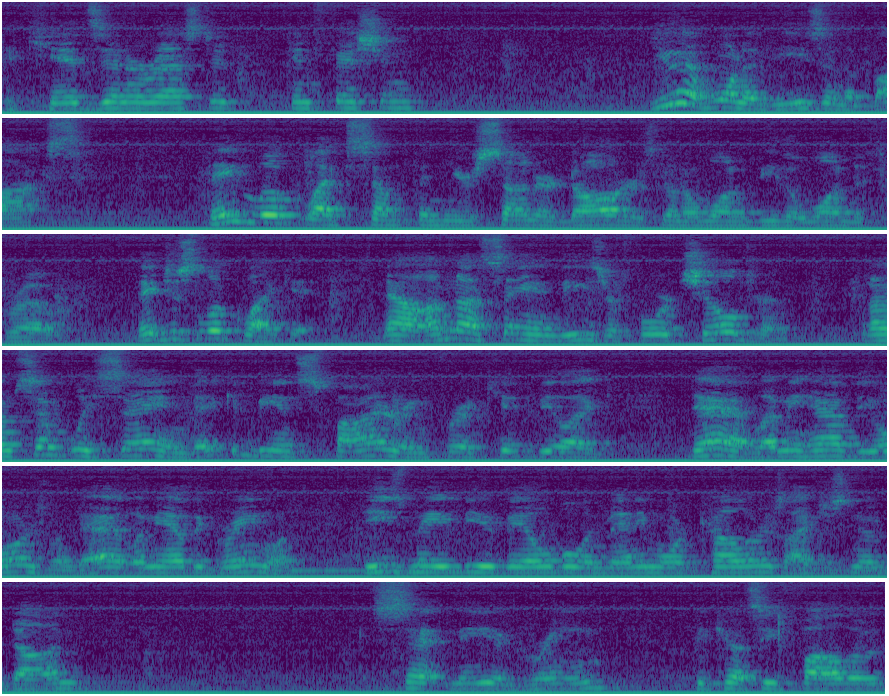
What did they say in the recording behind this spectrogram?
the kids interested in fishing? You have one of these in the box. They look like something your son or daughter is going to want to be the one to throw. They just look like it. Now, I'm not saying these are for children, but I'm simply saying they can be inspiring for a kid to be like, Dad, let me have the orange one. Dad, let me have the green one. These may be available in many more colors. I just know Don sent me a green because he followed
